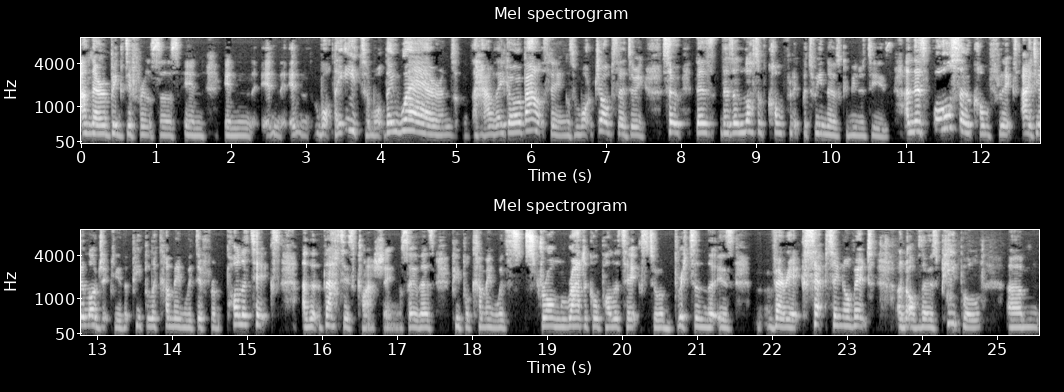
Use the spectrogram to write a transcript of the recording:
And there are big differences in, in, in, in what they eat and what they wear and how they go about things and what jobs they're doing. So there's, there's a lot of conflict between those communities. And there's also conflict ideologically that people are coming with different politics and that that is clashing. So there's people coming with strong radical politics to a Britain that is very accepting of it and of those people um,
